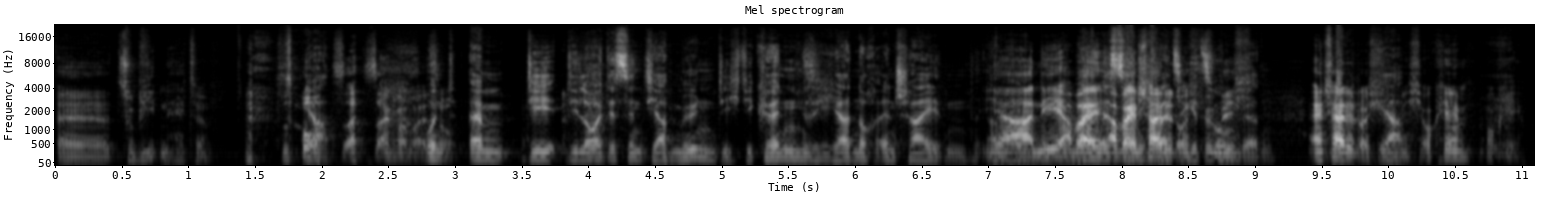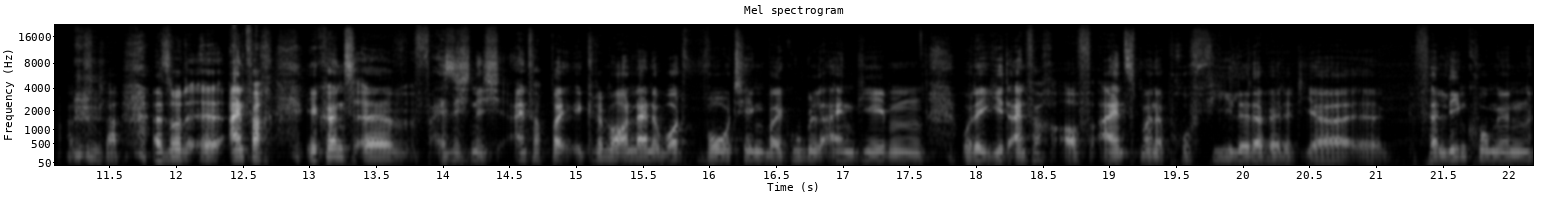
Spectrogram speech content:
äh, zu bieten hätte. So, Ja. sa- sagen wir mal Und so. ähm, die, die Leute sind ja mündig, die können sich ja noch entscheiden. Ja, nee, aber, aber nicht, entscheidet sie euch für mich. werden. Entscheidet euch für Ja. mich, okay? Okay, alles klar. Also äh, einfach, ihr könnt, äh, weiß ich nicht, einfach bei Grimme Online Award Voting bei Google eingeben oder ihr geht einfach auf eins meiner Profile, da werdet ihr äh, Verlinkungen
